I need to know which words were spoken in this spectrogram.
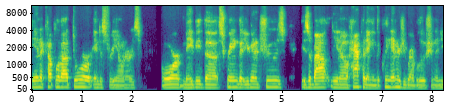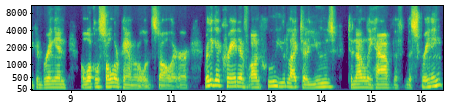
in a couple of outdoor industry owners, or maybe the screening that you're going to choose is about you know happening in the clean energy revolution and you can bring in a local solar panel installer or really get creative on who you'd like to use to not only have the, the screening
